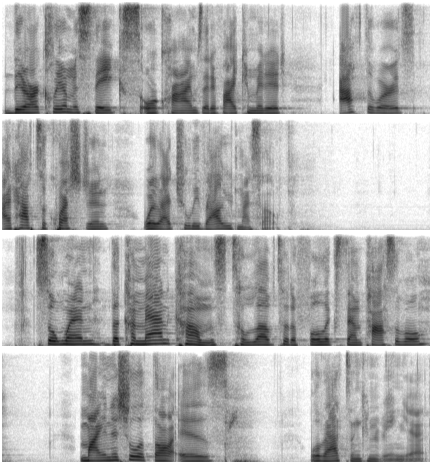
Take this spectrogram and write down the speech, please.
There are clear mistakes or crimes that if I committed afterwards, I'd have to question whether I truly valued myself. So when the command comes to love to the full extent possible, my initial thought is, well, that's inconvenient.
